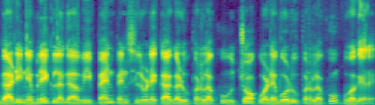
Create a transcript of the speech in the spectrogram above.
ગાડીને બ્રેક લગાવવી, પેન, પેન્સિલ વડે કાગળ ઉપર લખવું, ચોક વડે બોર્ડ ઉપર લખવું વગેરે.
